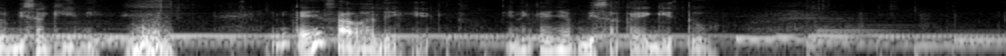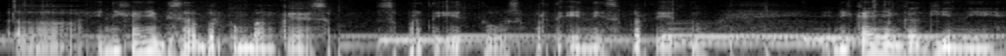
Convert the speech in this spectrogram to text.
nggak bisa gini. Ini kayaknya salah deh gitu. Ini kayaknya bisa kayak gitu. Uh, ini kayaknya bisa berkembang kayak se seperti itu seperti ini seperti itu. Ini kayaknya nggak gini.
